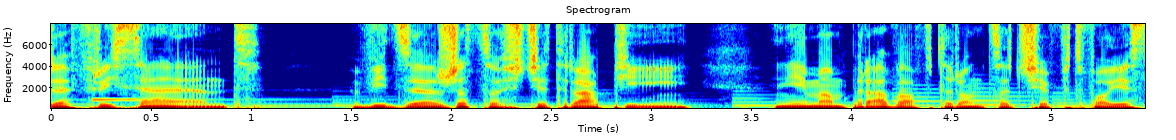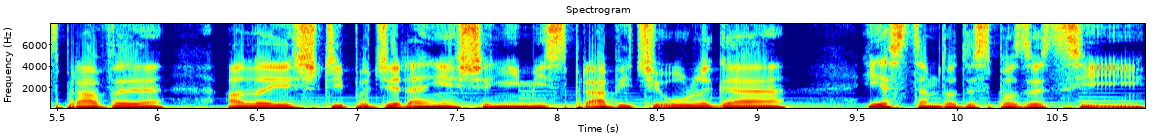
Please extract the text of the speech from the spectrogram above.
Jeffrey Sand. Widzę, że coś cię trapi. Nie mam prawa wtrącać się w twoje sprawy, ale jeśli podzielenie się nimi sprawi ci ulgę, jestem do dyspozycji.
